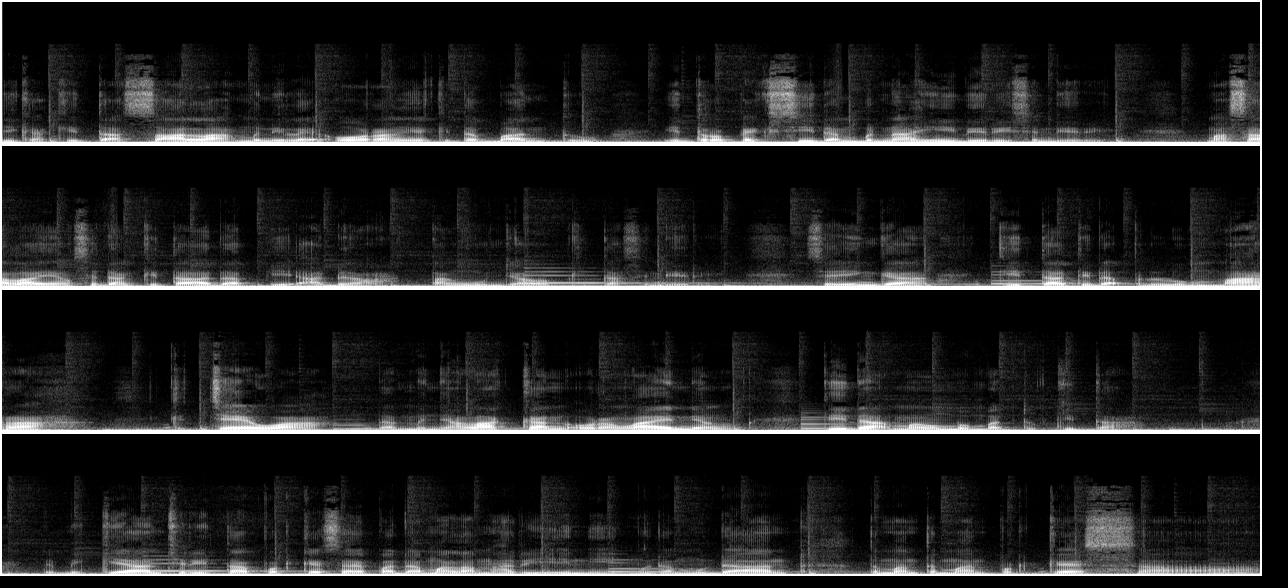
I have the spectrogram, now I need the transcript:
Jika kita salah menilai orang yang kita bantu, introspeksi dan benahi diri sendiri Masalah yang sedang kita hadapi adalah tanggung jawab kita sendiri, sehingga kita tidak perlu marah, kecewa, dan menyalahkan orang lain yang tidak mau membantu kita. Demikian cerita podcast saya pada malam hari ini. Mudah-mudahan teman-teman podcast uh,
